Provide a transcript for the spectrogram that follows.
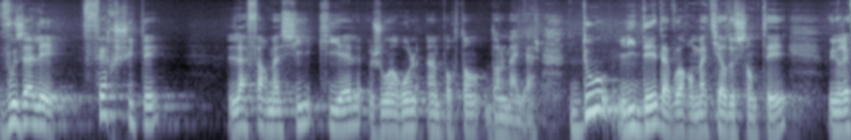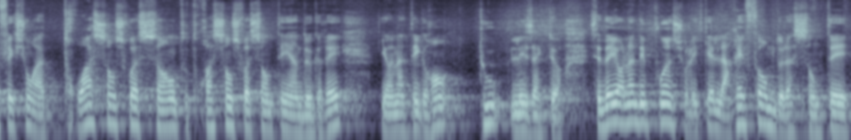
vous allez faire chuter la pharmacie qui, elle, joue un rôle important dans le maillage. D'où l'idée d'avoir en matière de santé une réflexion à 360 ou 361 degrés et en intégrant tous les acteurs. C'est d'ailleurs l'un des points sur lesquels la réforme de la santé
